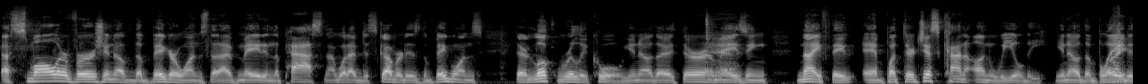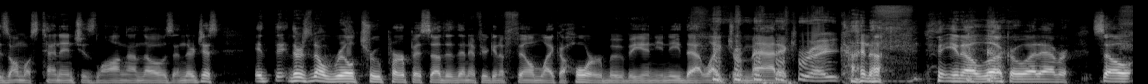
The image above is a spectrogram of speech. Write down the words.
a smaller version of the bigger ones that I've made in the past. Now, what I've discovered is the big ones they look really cool. You know, they're they're an Yeah. amazing knife. They and, but they're just kind of unwieldy. You know, the blade Right. is almost ten inches long on those, and they're just. It, th- there's no real true purpose other than if you're going to film like a horror movie and you need that like dramatic right. kind of you know look or whatever so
